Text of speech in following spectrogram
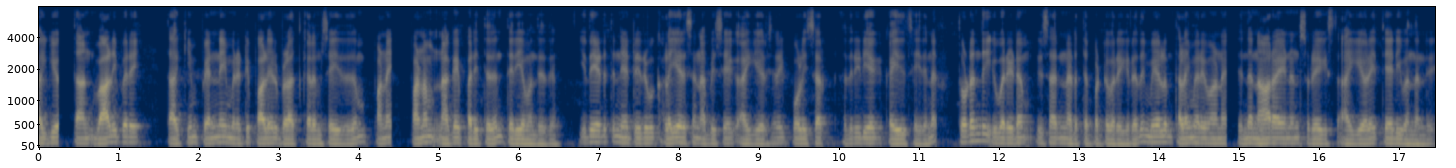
ஆகியோர் தான் வாலிபரை தாக்கியும் பெண்ணை மிரட்டி பாலியல் பலாத்காரம் செய்ததும் பண பணம் நகை பறித்ததும் தெரியவந்தது இதையடுத்து நேற்றிரவு கலையரசன் அபிஷேக் ஆகியோரை போலீசார் அதிரடியாக கைது செய்தனர். தொடர்ந்து இவரிடம் விசாரணை நடத்தப்பட்டு வருகிறது. மேலும் தலைமறைவான இருந்த நாராயணன் சுரேஷ் ஆகியோரை தேடி வந்தனர்.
